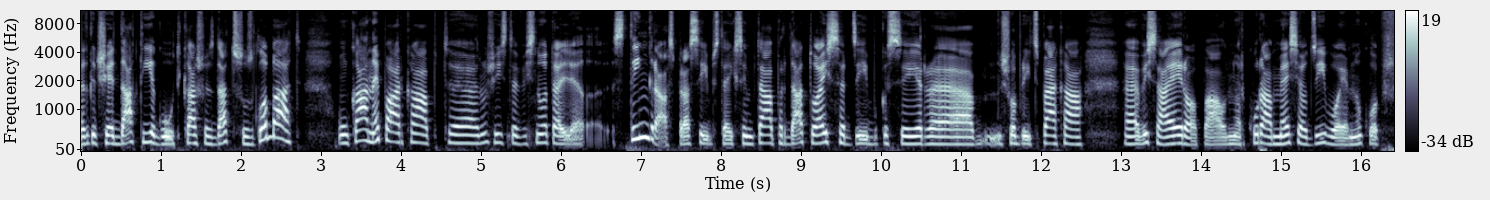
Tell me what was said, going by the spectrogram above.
tad, kad šie dati iegūti, kā šos datus uzglabāt un kā nepārkāpt eh, nu, šīs visnotaļ eh, stingrās prasības, teiksim, tā par datu aizsardzību, kas ir eh, šobrīd spēkā visā Eiropā un ar kurām mēs jau dzīvojam nu, kopš,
